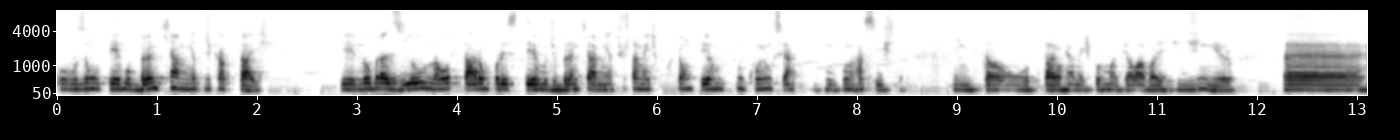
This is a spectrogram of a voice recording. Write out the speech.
usam o termo branqueamento de capitais. E no Brasil não optaram por esse termo de branqueamento justamente porque é um termo com cunho certo, com cunho racista. Então optaram realmente por manter a lavagem de dinheiro. É...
